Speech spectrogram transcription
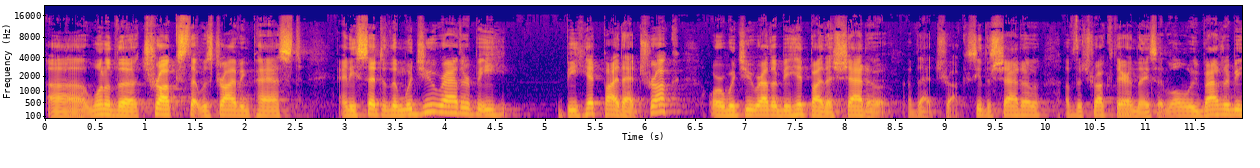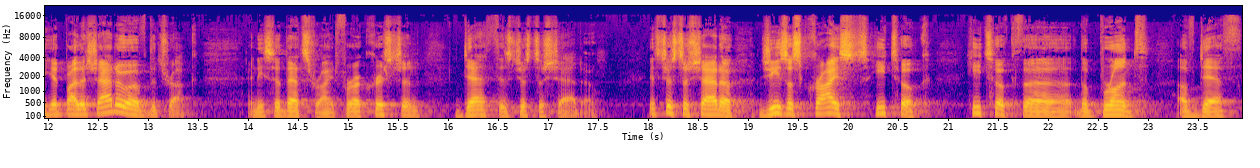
uh, one of the trucks that was driving past, and he said to them, Would you rather be, be hit by that truck, or would you rather be hit by the shadow of that truck? See the shadow of the truck there? And they said, Well, we'd rather be hit by the shadow of the truck. And he said, That's right. For a Christian, death is just a shadow. It's just a shadow. Jesus Christ, He took, He took the, the brunt of death,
